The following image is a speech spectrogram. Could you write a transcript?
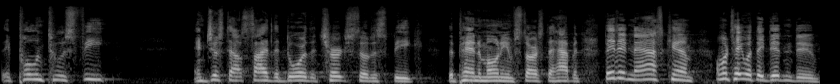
They pull him to his feet. And just outside the door of the church, so to speak, the pandemonium starts to happen. They didn't ask him. I want to tell you what they didn't do.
